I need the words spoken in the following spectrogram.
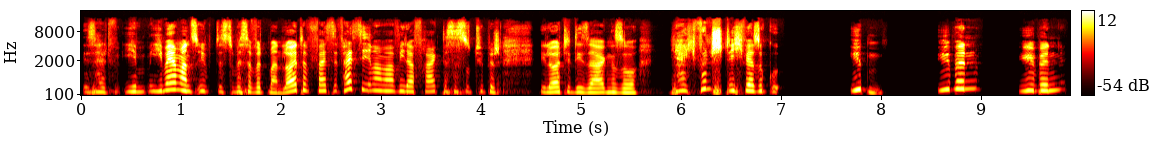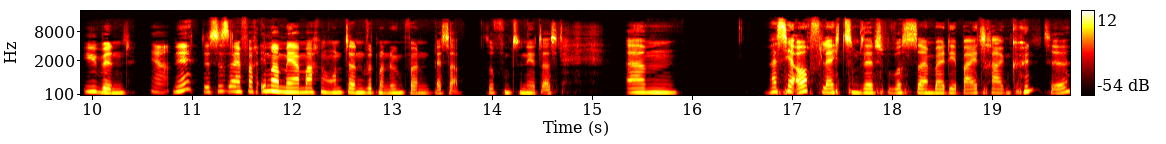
ist halt, je, je mehr man es übt, desto besser wird man. Leute, falls, falls ihr immer mal wieder fragt, das ist so typisch. Die Leute, die sagen so, ja, ich wünschte, ich wäre so gut. Üben. Üben, üben, üben. Ja. Ne? Das ist einfach immer mehr machen und dann wird man irgendwann besser. So funktioniert das. Ähm, was ja auch vielleicht zum Selbstbewusstsein bei dir beitragen könnte,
